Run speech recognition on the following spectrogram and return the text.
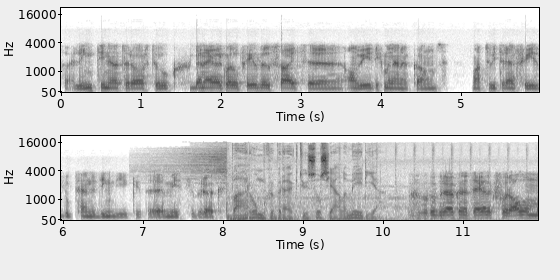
LinkedIn uiteraard ook. Ik ben eigenlijk wel op heel veel sites eh, aanwezig met een account. Maar Twitter en Facebook zijn de dingen die ik het meest gebruik. Waarom gebruikt u sociale media? We gebruiken het eigenlijk vooral om,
